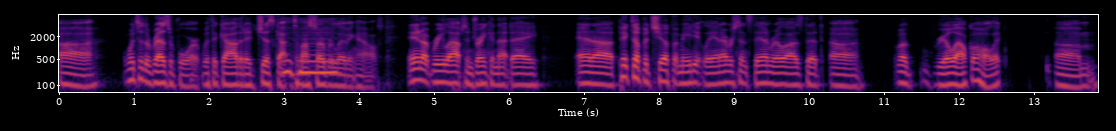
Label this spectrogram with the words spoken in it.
Uh, I went to the reservoir with a guy that had just gotten to my sober Mhm. living house. Ended up relapsing drinking that day and uh, picked up a chip immediately. And ever since then, realized that uh, I'm a real alcoholic. Um,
